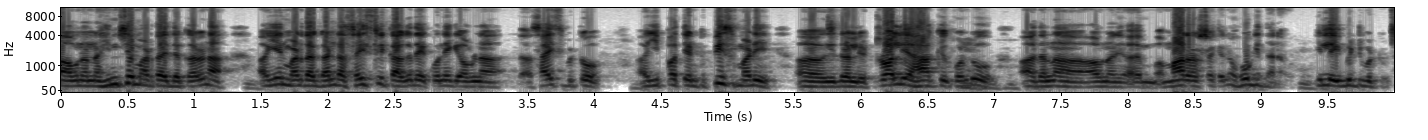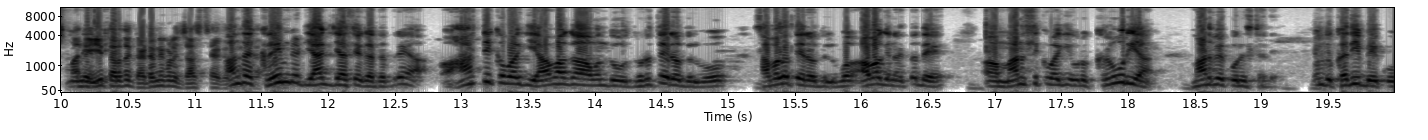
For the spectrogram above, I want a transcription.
ಅವನನ್ನ ಹಿಂಸೆ ಮಾಡ್ತಾ ಇದ್ದ ಕಾರಣ ಏನ್ ಮಾಡ್ದ ಗಂಡ ಸಹಿಸ್ಲಿಕ್ಕೆ ಆಗದೆ ಕೊನೆಗೆ ಅವಳನ್ನ ಸಾಯಿಸ್ಬಿಟ್ಟು ಇಪ್ಪತ್ತೆಂಟು ಪೀಸ್ ಮಾಡಿ ಇದರಲ್ಲಿ ಟ್ರಾಲಿ ಹಾಕಿಕೊಂಡು ಅದನ್ನ ಅವನ ಮಹಾರಾಷ್ಟ್ರಕ್ಕೆ ಹೋಗಿದ್ದಾನೆ ಇಲ್ಲಿ ಬಿಟ್ಬಿಟ್ಟು ಈ ತರದ ಘಟನೆಗಳು ಜಾಸ್ತಿ ಅಂದ್ರೆ ಕ್ರೈಮ್ ರೇಟ್ ಯಾಕೆ ಜಾಸ್ತಿ ಆಗತ್ತಂದ್ರೆ ಆರ್ಥಿಕವಾಗಿ ಯಾವಾಗ ಒಂದು ದೃಢತೆ ಇರೋದಿಲ್ವೋ ಸಬಲತೆ ಇರೋದಿಲ್ವೋ ಅವಾಗ ಏನಾಗ್ತದೆ ಮಾನಸಿಕವಾಗಿ ಇವರು ಕ್ರೌರ್ಯ ಮಾಡ್ಬೇಕು ಅನಿಸ್ತದೆ. ಒಂದು ಕದಿಬೇಕು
